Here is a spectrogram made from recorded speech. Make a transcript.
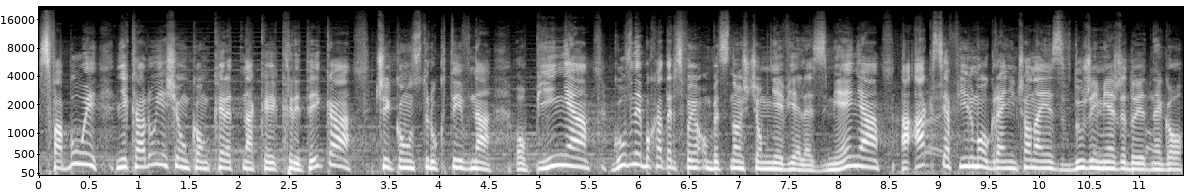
Z fabuły nie klaruje się konkretna krytyka czy konstruktywna opinia. Główny bohater swoją obecnością niewiele zmienia, a akcja filmu ograniczona jest w dużej mierze do jednego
